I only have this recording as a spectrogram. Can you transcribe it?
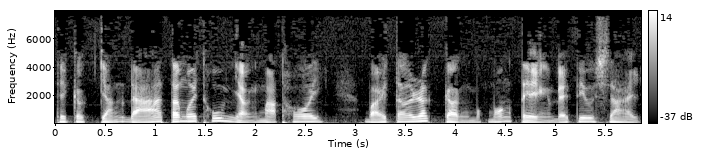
thì cực chẳng đã tớ mới thú nhận mà thôi, bởi tớ rất cần một món tiền để tiêu xài.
